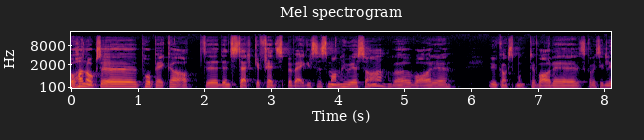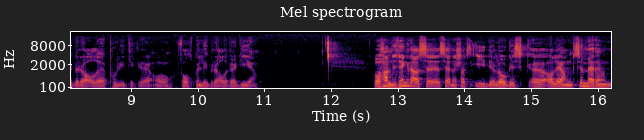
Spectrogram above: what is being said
Eh, og Han også påpeka at eh, den sterke fredsbevegelsesmannen i USA var eh, utgangspunktet var skal vi si, liberale politikere og folk med liberale verdier. Og Handling da, ser en slags ideologisk allianse mellom,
